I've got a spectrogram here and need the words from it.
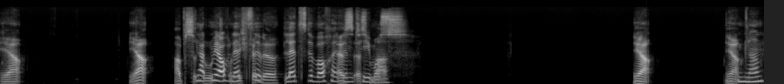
ja, ja, absolut. hatten wir auch letzte, finde, letzte Woche in es, dem es Thema. muss. Ja, ja. Ne?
